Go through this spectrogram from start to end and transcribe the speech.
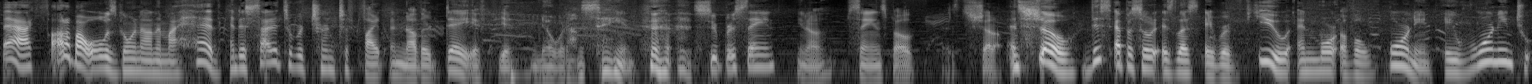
back, thought about what was going on in my head, and decided to return to fight another day, if you know what I'm saying. Super Saiyan, you know, Saiyan spelled Shut up. And so, this episode is less a review and more of a warning. A warning to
